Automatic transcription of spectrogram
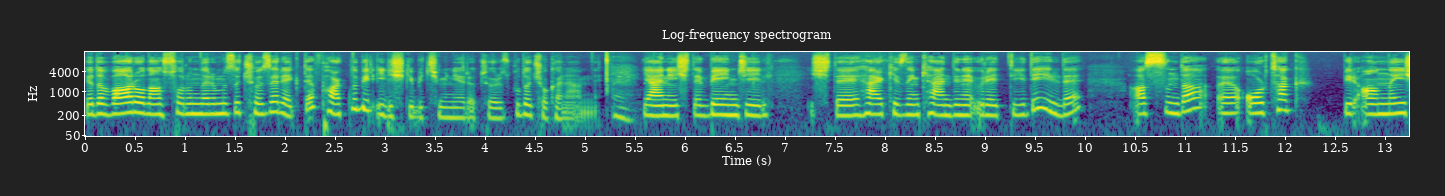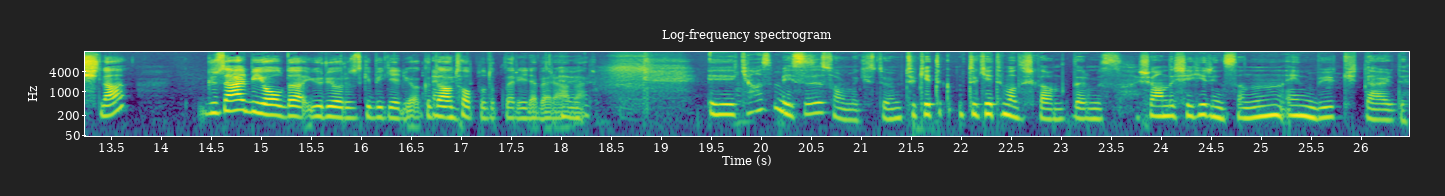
ya da var olan sorunlarımızı çözerek de farklı bir ilişki biçimini yaratıyoruz. Bu da çok önemli. Evet. Yani işte bencil, işte herkesin kendine ürettiği değil de aslında e, ortak bir anlayışla güzel bir yolda yürüyoruz gibi geliyor gıda evet. topluluklarıyla beraber. Evet. E, Kazım Bey size sormak istiyorum. Tüketim, tüketim alışkanlıklarımız şu anda şehir insanının en büyük derdi.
